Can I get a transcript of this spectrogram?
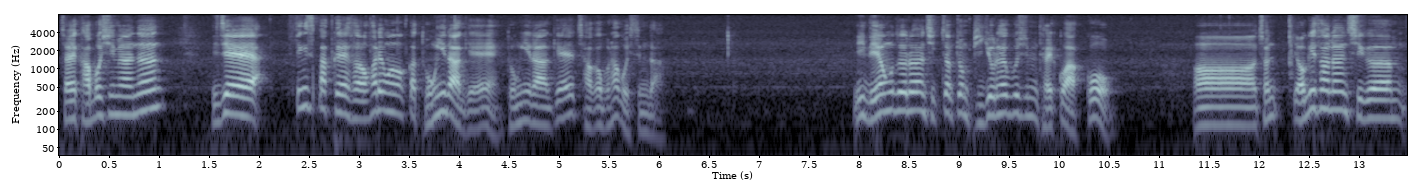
자 가보시면은 이제 띵스파크에서 활용한 것과 동일하게 동일하게 작업을 하고 있습니다. 이 내용들은 직접 좀 비교를 해보시면 될 것 같고 어, 전, 여기서는 지금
